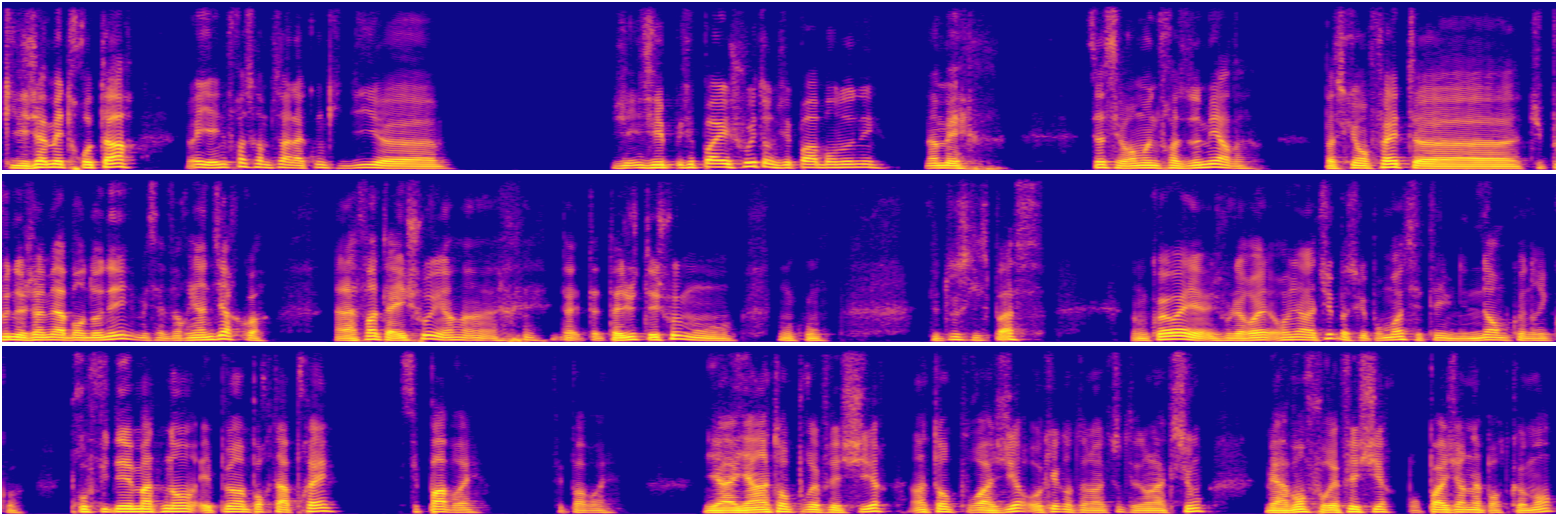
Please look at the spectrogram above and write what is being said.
qu'il n'est jamais trop tard. Il y a une phrase comme ça à la con qui dit euh, J'ai pas échoué tant que j'ai pas abandonné. Non, mais ça, c'est vraiment une phrase de merde. Parce qu'en fait, euh, tu peux ne jamais abandonner, mais ça veut rien dire, quoi. À la fin, tu as échoué. Hein. tu as, juste échoué, mon con. C'est tout ce qui se passe. Donc, ouais, ouais, je voulais revenir là-dessus parce que pour moi, c'était une énorme connerie, quoi. Profiter maintenant et peu importe après, c'est pas vrai. C'est pas vrai. Il y a, un temps pour réfléchir, un temps pour agir. Ok, quand tu es dans l'action, tu es dans l'action. Mais avant, il faut réfléchir pour pas agir n'importe comment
